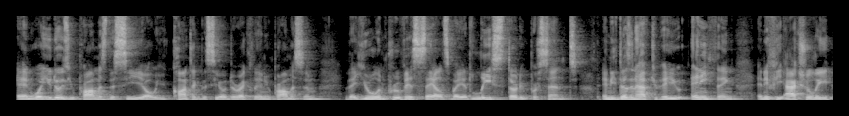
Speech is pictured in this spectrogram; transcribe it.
And what you do is you promise the CEO, you contact the CEO directly and you promise him that you will improve his sales by at least 30%. And he doesn't have to pay you anything. And if he actually,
